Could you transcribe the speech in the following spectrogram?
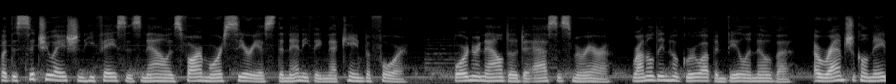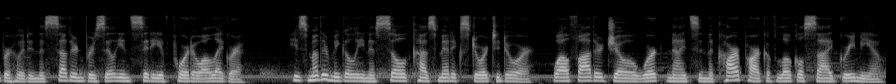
But the situation he faces now is far more serious than anything that came before. Born Ronaldo de Assis Moreira, Ronaldinho grew up in Vila Nova, a ramshackle neighborhood in the southern Brazilian city of Porto Alegre. His mother Miguelina sold cosmetics door to door, while father Joe worked nights in the car park of local side Grêmio.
